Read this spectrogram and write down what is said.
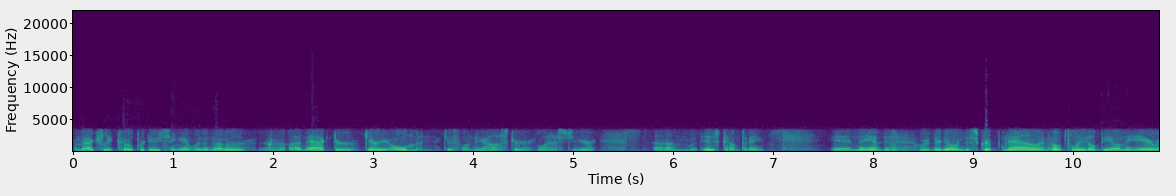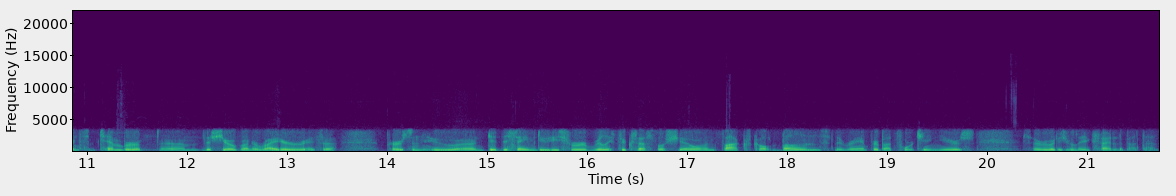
I'm actually co-producing it with another uh, an actor, Gary Oldman, just won the Oscar last year um, with his company. And they have the, they're going to script now, and hopefully it'll be on the air in September. Um, the showrunner writer is a person who uh, did the same duties for a really successful show on Fox called Bones that ran for about 14 years. So everybody's really excited about that.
